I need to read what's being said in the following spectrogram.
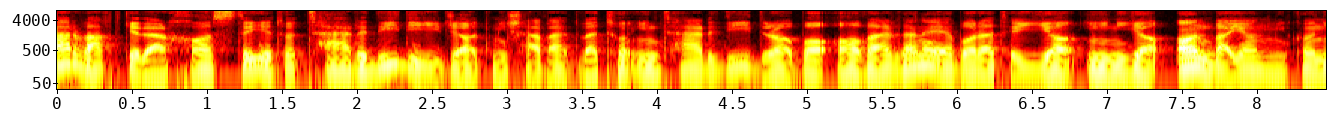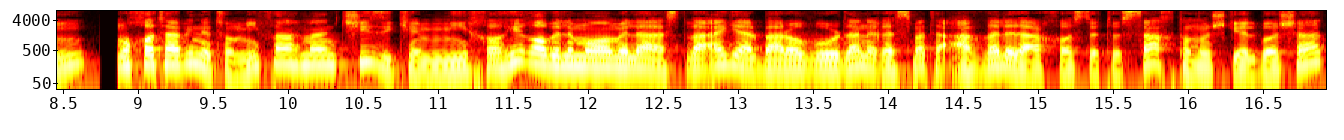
هر وقت که در خواسته تو تردیدی ایجاد می شود و تو این تردید را با آوردن عبارت یا این یا آن بیان می کنی مخاطبین تو می‌فهمند چیزی که می‌خواهی قابل معامله است و اگر برآوردن قسمت اول درخواست تو سخت و مشکل باشد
